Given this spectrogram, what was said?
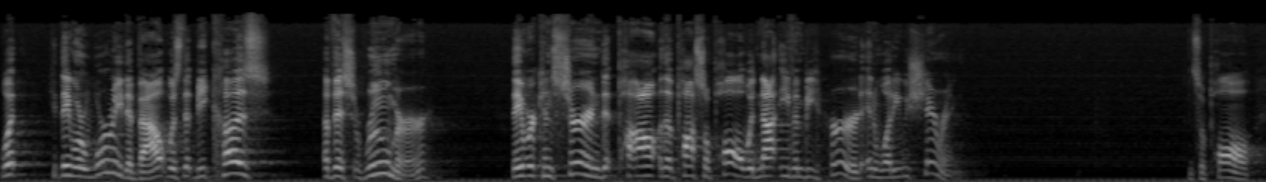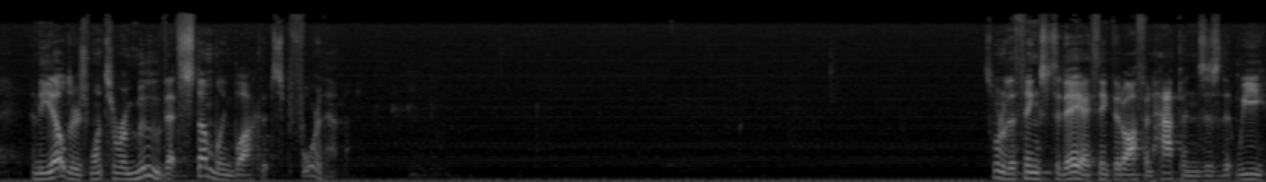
What they were worried about was that because of this rumor, they were concerned that Paul, the Apostle Paul would not even be heard in what he was sharing. And so Paul and the elders want to remove that stumbling block that's before them. It's one of the things today I think that often happens is that we,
